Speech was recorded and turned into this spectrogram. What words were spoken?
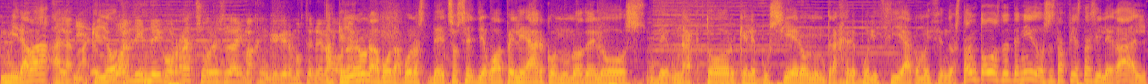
miraba a la... Y Aquello, Walt Disney borracho es la imagen que queremos tener Aquello ahora. era ¿no? una boda. Bueno, de hecho se llegó a pelear con uno de los. de un actor que le pusieron un traje de policía, como diciendo, están todos detenidos, esta fiesta es ilegal.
